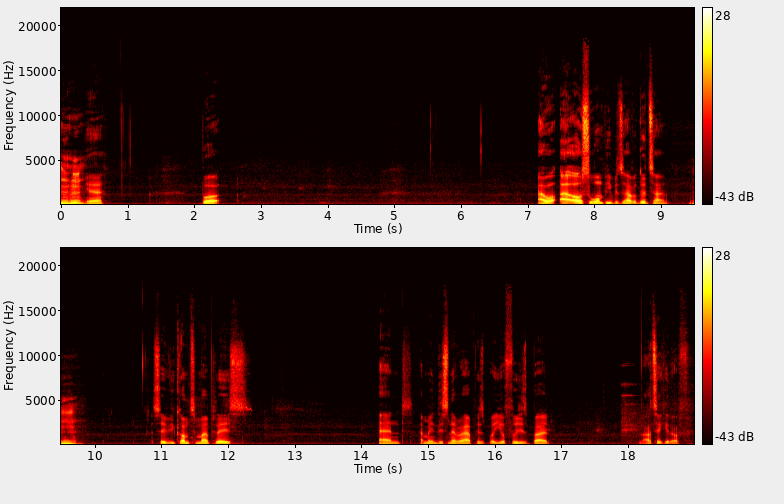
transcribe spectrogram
Mhm. Yeah. But I I also want people to have a good time. Mm. So if you come to my place and I mean this never happens, but your food is bad, I'll take it off.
